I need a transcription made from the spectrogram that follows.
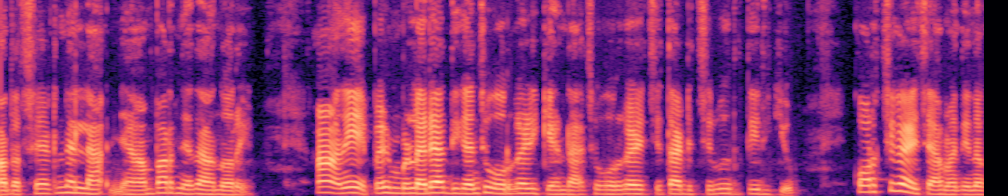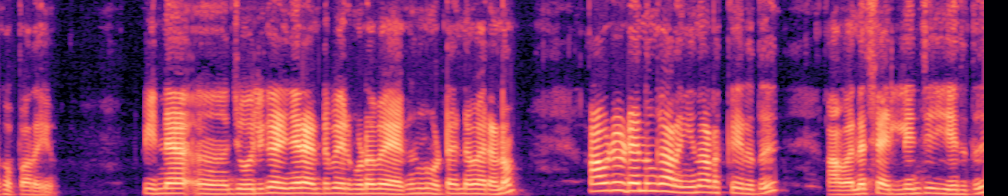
ആദർശേട്ടനല്ല ഞാൻ പറഞ്ഞതാന്ന് പറയും. ആ നീ പെൺപിള്ളേർ അധികം ചോറ് കഴിക്കേണ്ട. ചോറ് കഴിച്ച് തടിച്ച് വീർത്തിരിക്കും. കുറച്ച് കഴിച്ചാൽ മതി എന്നൊക്കെ പറയും. പിന്നെ ജോലി കഴിഞ്ഞാൽ രണ്ടുപേരും കൂടെ വേഗം ഇങ്ങോട്ട് തന്നെ വരണം. അവിടെ ഇവിടെ ഒന്നും കറങ്ങി നടക്കരുത്. അവനെ ശല്യം ചെയ്യരുത്.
